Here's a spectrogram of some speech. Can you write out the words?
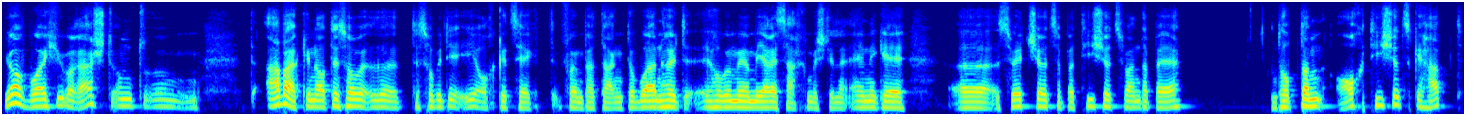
ja war ich überrascht und ähm, aber genau, das habe das hab ich dir eh auch gezeigt vor ein paar Tagen. Da waren halt, habe ich mir mehrere Sachen bestellt. Einige äh, Sweatshirts, ein paar T-Shirts waren dabei. und habe dann auch T-Shirts gehabt,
